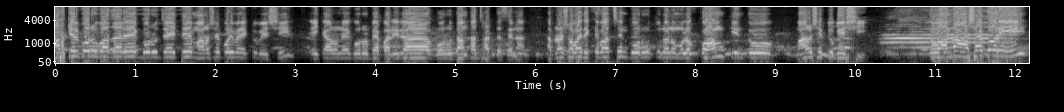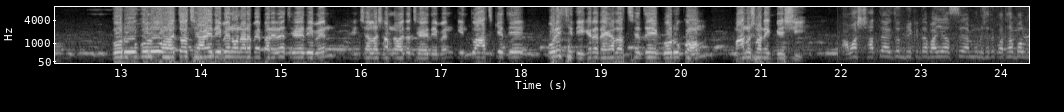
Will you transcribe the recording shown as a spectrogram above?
আজকের গরু বাজারে গরু চাইতে মানুষের পরিমাণ একটু বেশি। এই কারণে গরুর ব্যাপারীরা গরুর দামটা ছাড়তেছে না। আপনারা সবাই দেখতে পাচ্ছেন গরু তুলনামূলক কম, কিন্তু মানুষ একটু বেশি। তো আমরা আশা করি গরুগুলো হয়তো ছেড়ে দিবেন, ওনারা ব্যাপারীরা ছেড়ে দিবেন। ইনশাল্লাহ সামনে হয়তো ছেড়ে দিবেন। কিন্তু আজকে যে পরিস্থিতি, এখানে দেখা যাচ্ছে যে গরু কম, মানুষ অনেক বেশি। আমার সাথে একজন বিক্রেতা ভাই আছে, আমি ওনার সাথে কথা বলব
